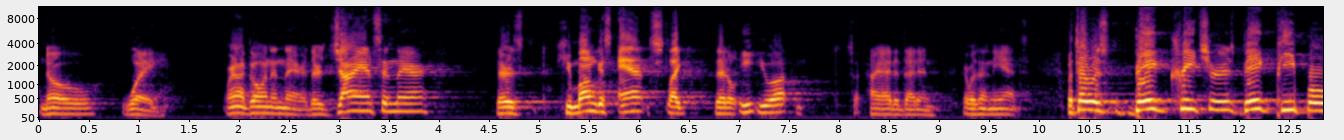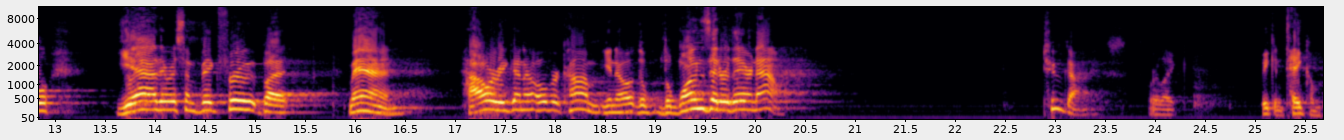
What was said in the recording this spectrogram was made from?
no way. We're not going in there. There's giants in there. There's humongous ants like that'll eat you up. So I added that in. There wasn't any ants. But there was big creatures, big people. Yeah, there was some big fruit, but man, how are we going to overcome, you know, the, the ones that are there now? Two guys were like, we can take them.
